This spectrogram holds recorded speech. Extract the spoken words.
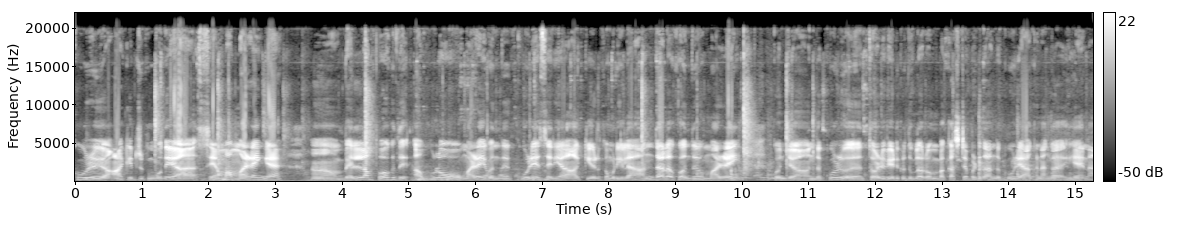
கூழ் ஆக்கிட்டு இருக்கும்போதே செம்ம மழைங்க. வெள்ளம் போகுது. அவ்வளோ மழை வந்து கூழே சரியாக ஆக்கி எடுக்க முடியல. அந்த அளவுக்கு வந்து மழை கொஞ்சம் அந்த கூழ் தொழுவி எடுக்கிறதுக்குள்ளே ரொம்ப கஷ்டப்பட்டு தான் அந்த கூழை ஆக்குனாங்க. ஏன்னா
